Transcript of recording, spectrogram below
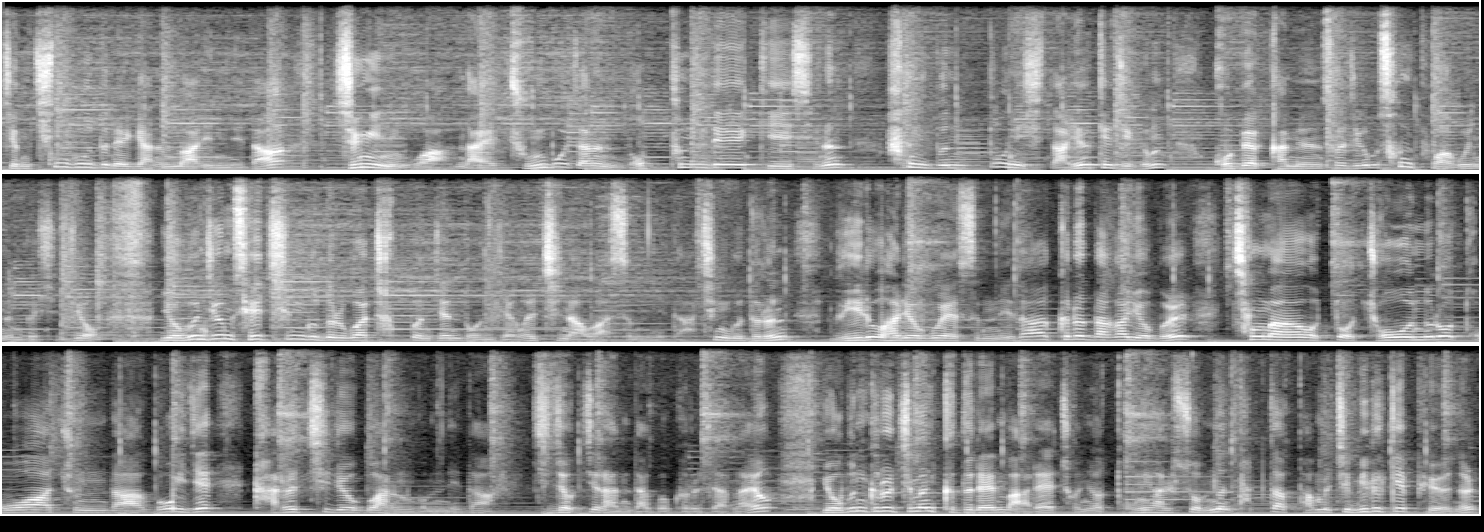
지금 친구들에게 하는 말입니다. 증인과 나의 중보자는 높은 데 계시는 한 분뿐이시다. 이렇게 지금 고백하면서 지금 선포하고 있는 것이죠. 욥은 지금 세 친구들과 첫 번째 논쟁을 지나왔습니다. 친구들은 위로하려고 했습니다. 그러다가 욥을 책망하고 또 조언으로 도와준다고 이제 가르치려고 하는 겁니다. 지적질한다고 그러잖아요. 욥은 그렇지만 그들의 말에 전혀 동의할 수 없는 답답함을 지금 이렇게 표현을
